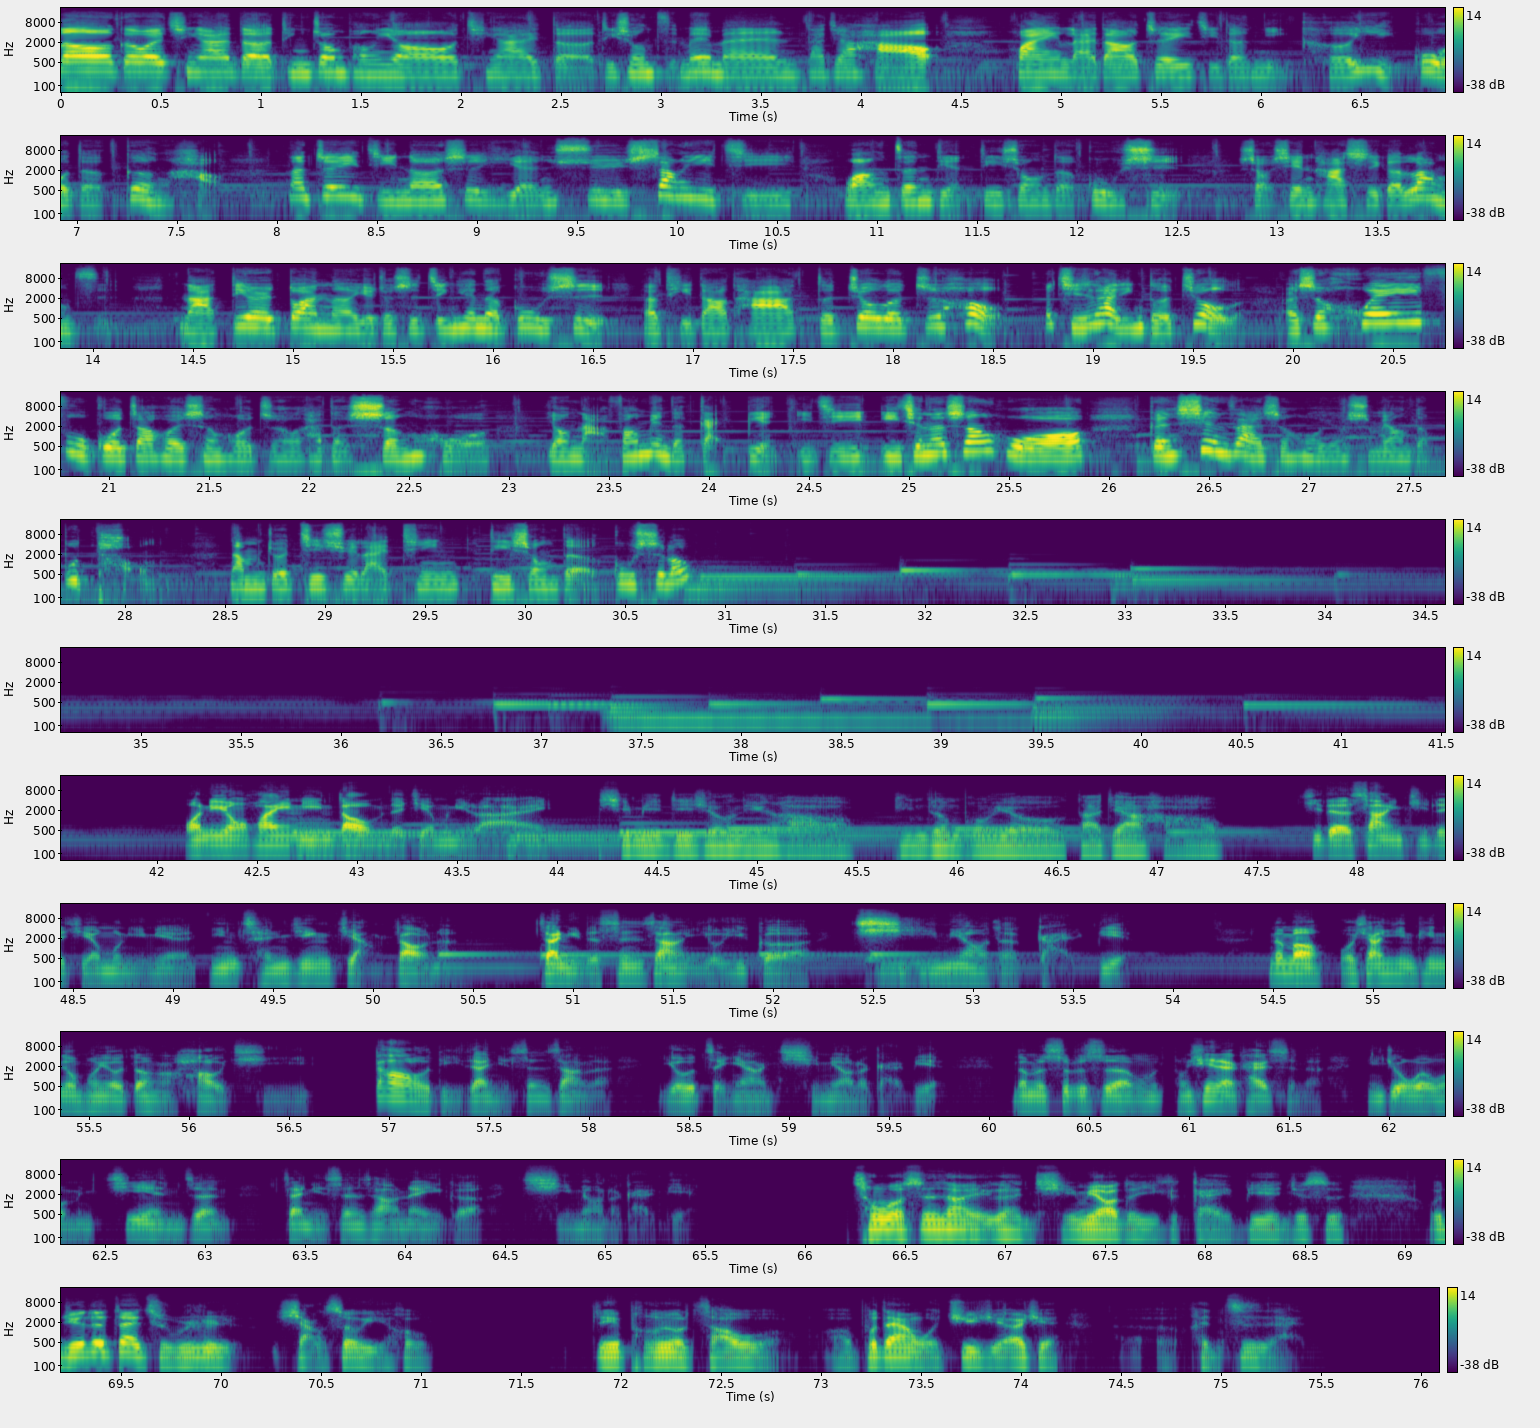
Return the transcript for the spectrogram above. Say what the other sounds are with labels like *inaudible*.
Hello，各位亲爱的听众朋友，亲爱的弟兄姊妹们，大家好，欢迎来到这一集的《你可以过得更好》。那这一集呢，是延续上一集王增典弟兄的故事。首先，他是一个浪子。那第二段呢，也就是今天的故事，要提到他得救了之后，那其实他已经得救了，而是恢复过教会生活之后，他的生活有哪方面的改变，以及以前的生活跟现在生活有什么样的不同。那我们就继续来听弟兄的故事喽。王立荣，欢迎您到我们的节目里来。新民弟兄您好，听众朋友大家好。记得上一集的节目里面，您曾经讲到呢，在你的身上有一个奇妙的改变。那么，我相信听众朋友都很好奇。到底在你身上呢有怎样奇妙的改变？那么是不是我们从现在开始呢，您就为我们见证在你身上那一个奇妙的改变？从我身上有一个很奇妙的一个改变，就是我觉得在主日享受以后，这些朋友找我啊，不但我拒绝，而且呃很自然。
